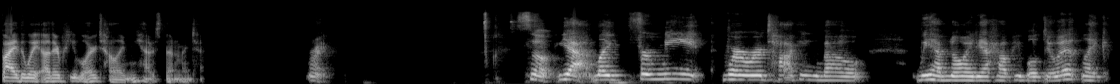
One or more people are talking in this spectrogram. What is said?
by the way other people are telling me how to spend my time. Right. So yeah like for me where we're talking about we have no idea how people do it like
